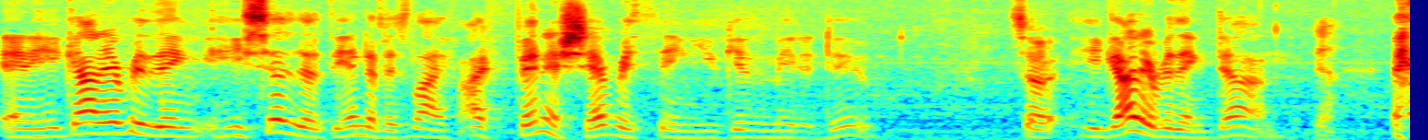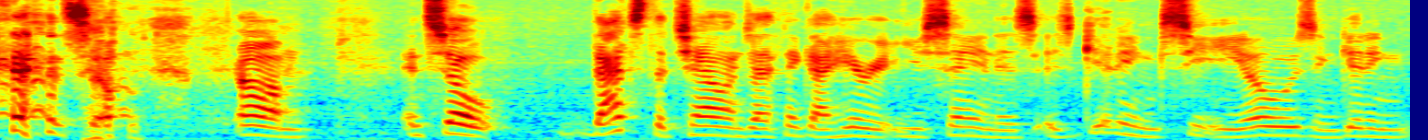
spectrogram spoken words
and he got everything. He says at the end of his life, "I finished everything you've given me to do." So he got everything done. Yeah. so, um, and so that's the challenge. I think I hear you saying is is getting CEOs and getting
